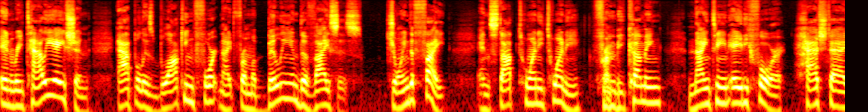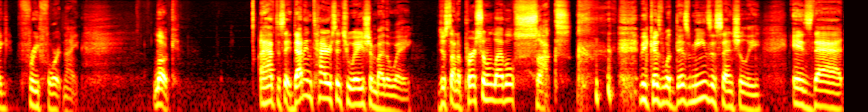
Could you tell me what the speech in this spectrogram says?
In retaliation apple is blocking fortnite from a billion devices join the fight and stop 2020 from becoming 1984 hashtag free Fortnite. Look, I have to say that entire situation, by the way, just on a personal level, sucks. because what this means essentially is that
